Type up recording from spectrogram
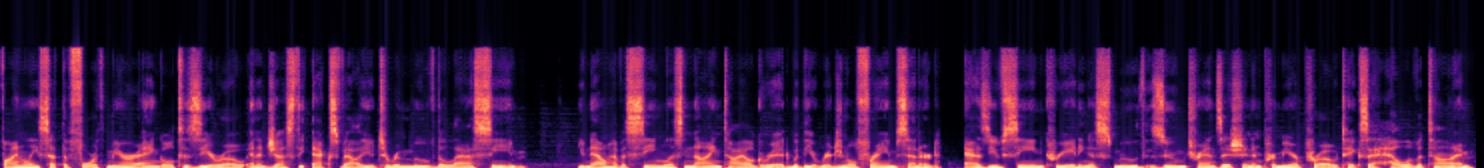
Finally, set the fourth mirror angle to 0 and adjust the X value to remove the last seam. You now have a seamless 9-tile grid with the original frame centered. As you've seen, creating a smooth zoom transition in Premiere Pro takes a hell of a time.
